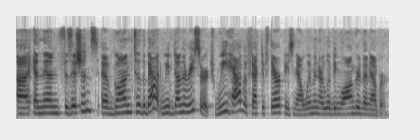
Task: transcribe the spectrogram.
Uh, and then physicians have gone to the bat. We've done the research. We have effective therapies now. Women are living longer than ever.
